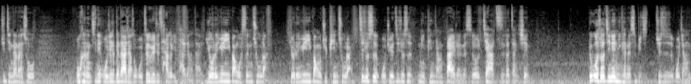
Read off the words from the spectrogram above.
就简单来说，我可能今天我就是跟大家讲说，我这个月就差个一台两台，有人愿意帮我生出来，有人愿意帮我去拼出来，这就是我觉得这就是你平常带人的时候价值的展现。如果说今天你可能是比，就是我讲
